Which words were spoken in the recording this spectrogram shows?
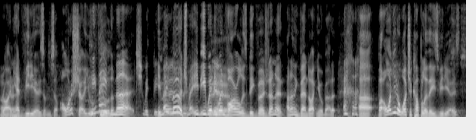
right? And he had videos of himself. I want to show you He a few made of them. merch with Big He made Verge on merch. it. He, he went, he went viral as Big Verge. I don't know. I don't think Van Dijk knew about it. Uh, but I want you to watch a couple of these videos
